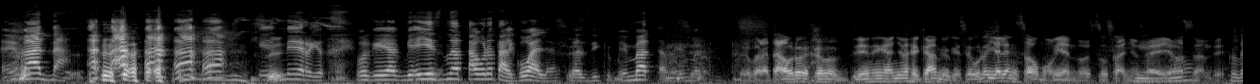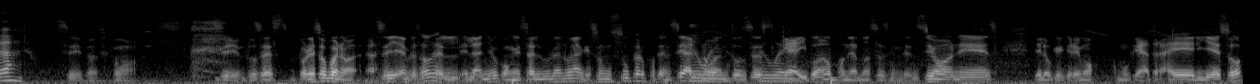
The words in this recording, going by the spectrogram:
Me mata. Qué Sí. nervios. Porque ella, ella es una Tauro tal cual. Sí. Así que me mata, me Sí, mata. Pero para Tauro es como, tienen años de cambio, que seguro ya le han estado moviendo estos años a ella ¿no? bastante. Claro. Sí, entonces como... Sí, entonces, por eso, bueno, así empezamos el, el año con esa luna nueva que es un súper potencial, ¿no? bueno, entonces, bueno. que ahí podemos poner nuestras intenciones, de lo que queremos como que atraer y eso.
